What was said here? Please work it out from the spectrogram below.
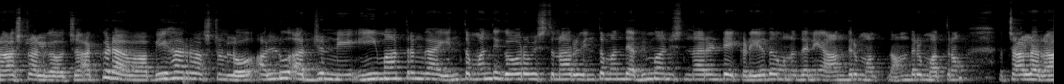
రాష్ట్రాలు కావచ్చు. అక్కడ బీహార్ రాష్ట్రంలో అల్లు అర్జున్ని ఈ మాత్రంగా ఇంతమంది గౌరవిస్తున్నారు ఇంతమంది అభిమానిస్తున్నారంటే ఇక్కడ ఏదో ఉన్నదని అందరూ అందరూ మాత్రం చాలా రా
